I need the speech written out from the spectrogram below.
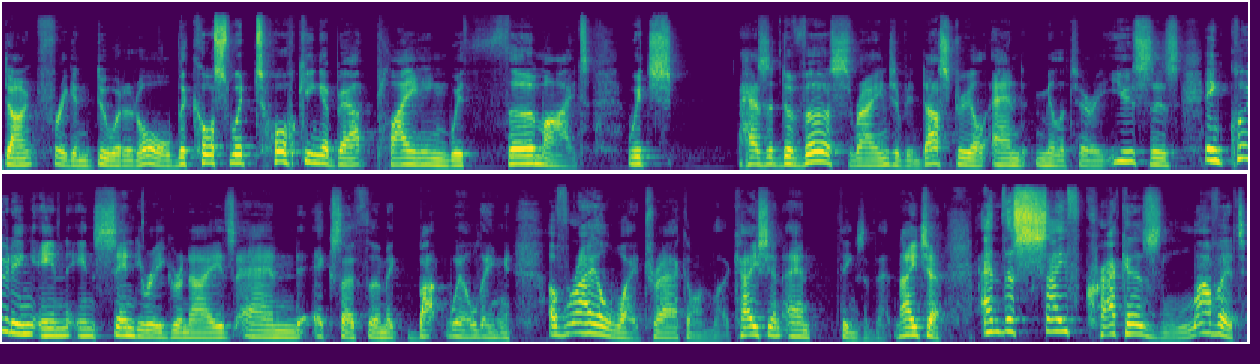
don't friggin' do it at all because we're talking about playing with thermite, which has a diverse range of industrial and military uses, including in incendiary grenades and exothermic butt welding of railway track on location and things of that nature. And the safe crackers love it.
